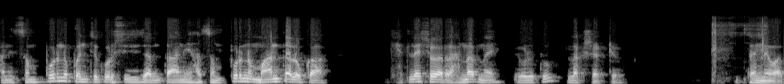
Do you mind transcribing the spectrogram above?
आणि संपूर्ण पंचक्रोशीची जनता आणि हा संपूर्ण मान तालुका घेतल्याशिवाय राहणार नाही एवढं तू लक्षात ठेव. धन्यवाद.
